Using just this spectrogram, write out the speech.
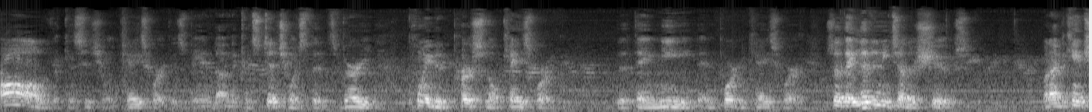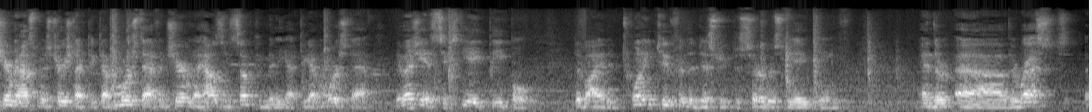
all of the constituent casework that's being done, the constituents, that's very pointed personal casework that they need, important casework. So they live in each other's shoes. When I became chairman of House Administration, I picked up more staff, and chairman of the Housing Subcommittee, I picked up more staff. We eventually had 68 people, divided 22 for the district to service the 18th, and the, uh, the rest uh,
